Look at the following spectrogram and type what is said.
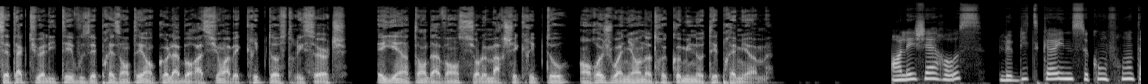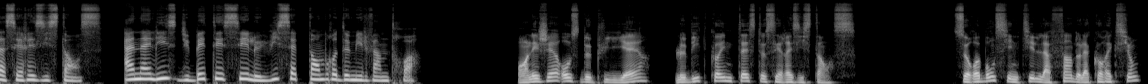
Cette actualité vous est présentée en collaboration avec Cryptost Research. Ayez un temps d'avance sur le marché crypto en rejoignant notre communauté premium. En légère hausse, le Bitcoin se confronte à ses résistances. Analyse du BTC le 8 septembre 2023. En légère hausse depuis hier, le Bitcoin teste ses résistances. Ce rebond signe-t-il la fin de la correction?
